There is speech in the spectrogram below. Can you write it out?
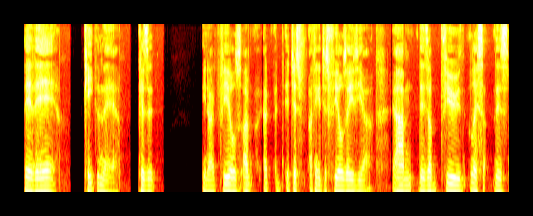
They're there. Keep them there because it you know feels I it, just I think it just feels easier. Um, there's a few less there's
